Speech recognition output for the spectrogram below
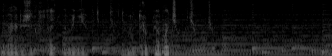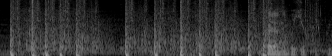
На мене біжить лутать на мені. На моєму трупі. Я бачу, бачу, бачу. Каляний. Поїхав, пий.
